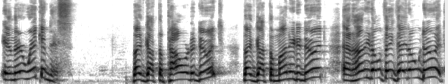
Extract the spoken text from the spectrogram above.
in their wickedness. They've got the power to do it. They've got the money to do it. And honey, don't think they don't do it.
